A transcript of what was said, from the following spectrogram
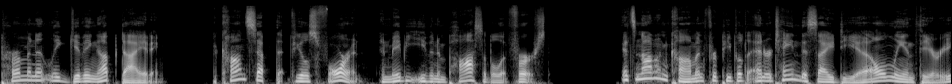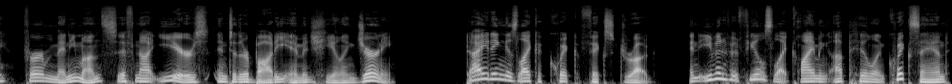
permanently giving up dieting, a concept that feels foreign and maybe even impossible at first. It's not uncommon for people to entertain this idea only in theory for many months, if not years, into their body image healing journey. Dieting is like a quick fix drug, and even if it feels like climbing uphill in quicksand,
